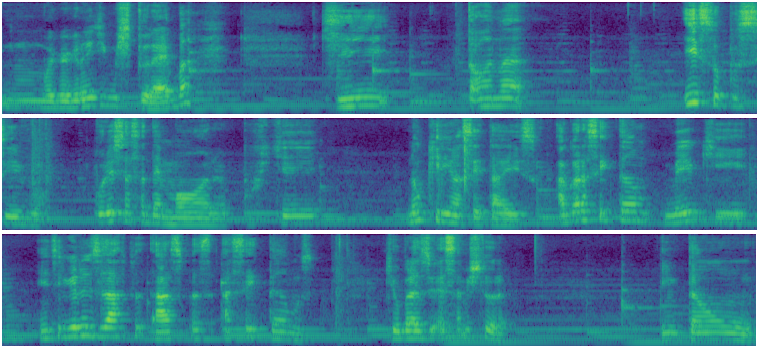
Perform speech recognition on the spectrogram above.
uma grande mistureba que torna isso possível. Por isso essa demora, porque não queriam aceitar isso. Agora aceitamos, meio que, entre grandes aspas, aceitamos que o Brasil é essa mistura. Então,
